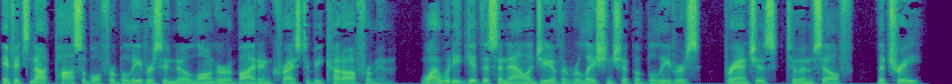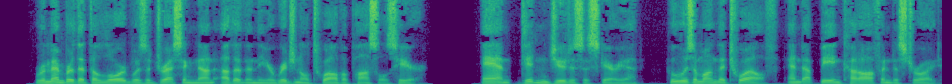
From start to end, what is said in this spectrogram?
If it's not possible for believers who no longer abide in Christ to be cut off from him, why would he give this analogy of the relationship of believers, branches, to himself, the tree? Remember that the Lord was addressing none other than the original twelve apostles here. And, didn't Judas Iscariot, who was among the twelve, end up being cut off and destroyed.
